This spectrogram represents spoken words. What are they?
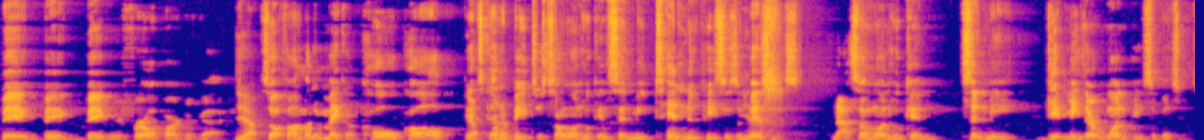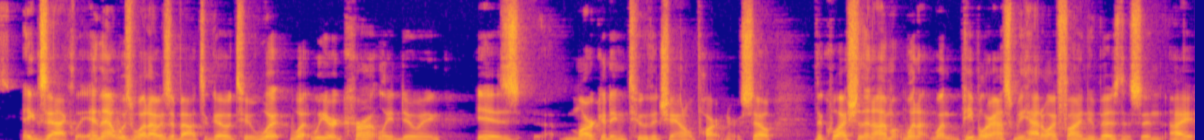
big, big, big referral partner guy. Yeah. So if I'm going to make a cold call, yeah. it's going to be to someone who can send me ten new pieces of yes. business, not someone who can send me give me their one piece of business. Exactly, and that was what I was about to go to. What what we are currently doing is marketing to the channel partners. So the question that I'm when when people are asking me how do I find new business, and I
